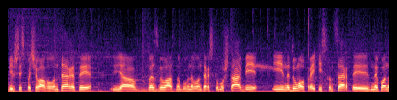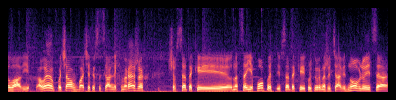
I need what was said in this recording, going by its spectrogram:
Більшість почала волонтерити. Я безвилазно був на волонтерському штабі і не думав про якісь концерти, не планував їх. Але почав бачити в соціальних мережах, що все-таки на це є попит, і все-таки культурне життя відновлюється.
